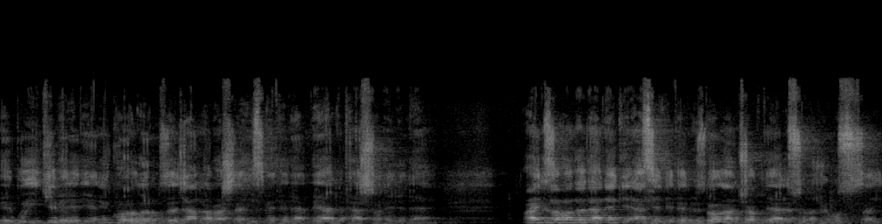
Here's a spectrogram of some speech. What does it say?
ve bu iki belediyenin korolarımıza canla başla hizmet eden değerli personeline, aynı zamanda dernek genel sekreterimizde olan çok değerli sunucumuz Sayın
